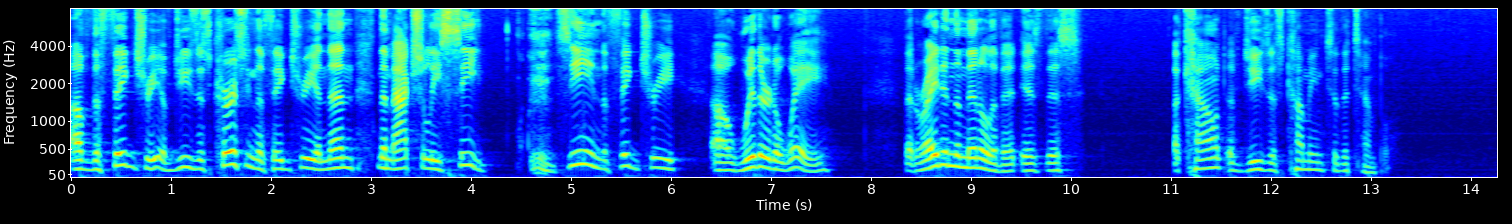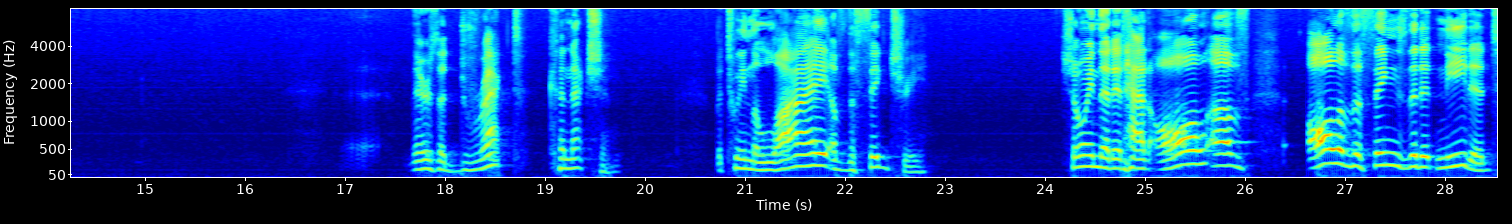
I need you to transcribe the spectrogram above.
of the fig tree, of Jesus cursing the fig tree, and then them actually see, seeing the fig tree uh, withered away, that right in the middle of it is this account of Jesus coming to the temple. There's a direct connection between the lie of the fig tree, showing that it had all of, all of the things that it needed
